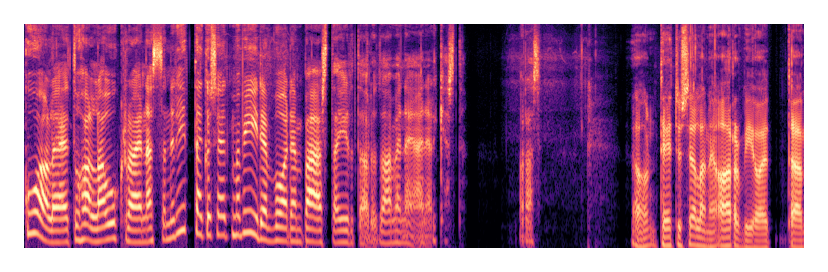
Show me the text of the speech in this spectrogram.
kuolee tuhalla Ukrainassa, niin riittääkö se, että me viiden vuoden päästä irtaudutaan Venäjän energiasta? Varas. On tehty sellainen arvio, että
